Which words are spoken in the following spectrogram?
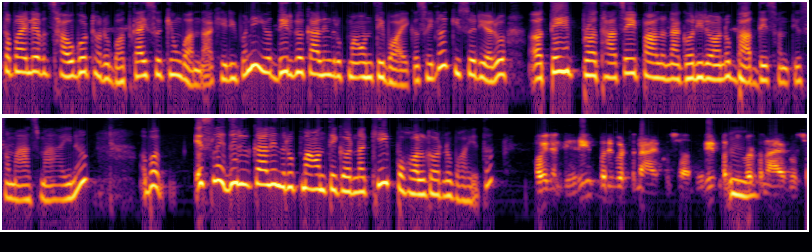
तपाईँले अब छाउगोठहरू भत्काइसक्यौँ भन्दाखेरि पनि यो दीर्घकालीन रूपमा अन्त्य भएको छैन। किशोरीहरू त्यही प्रथा चाहिँ पालना गरिरहनु बाध्य छन् त्यो समाजमा होइन? अब यसलाई दीर्घकालीन रूपमा अन्त्य गर्न केही पहल गर्नुभयो त? होइन धेरै परिवर्तन आएको छ धेरै परिवर्तन आएको छ।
